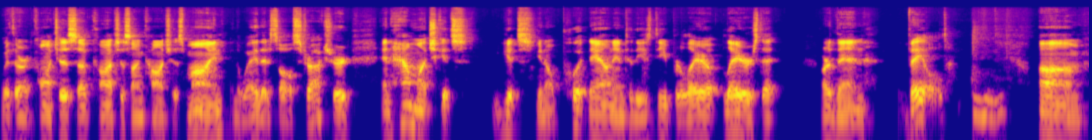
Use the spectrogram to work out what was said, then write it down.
with our conscious, subconscious, unconscious mind in the way that it's all structured, and how much gets gets you know put down into these deeper layer, layers that are then veiled. Mm-hmm. Um,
